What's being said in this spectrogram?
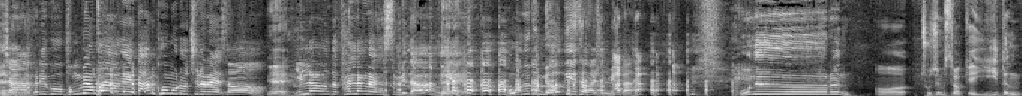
예. 자, 그리고 복면가왕의 땅콩으로 출연해서 예. 1라운드 탈락을 하셨습니다. 예. 오늘은 몇 위 예상하십니까? 오늘은 어, 조심스럽게 2등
